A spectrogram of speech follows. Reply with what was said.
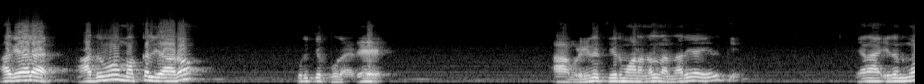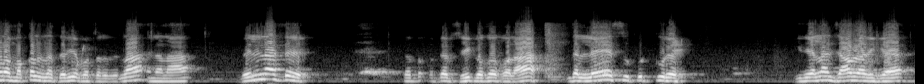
ஆகையால அதுவும் மக்கள் யாரும் குடிக்கக்கூடாது. அப்படின்னு தீர்மானங்கள் நிறைய இருக்கு. ஏன்னா இதன் மூலம் மக்களுக்கு நான் தெரியப்படுத்துறதுலாம் என்னன்னா வெளிநாட்டு பெப்- பெப்சி கொக்கோ கோலா இந்த லேசு குட்குரே இதெல்லாம் சாப்பிடாதீங்க.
